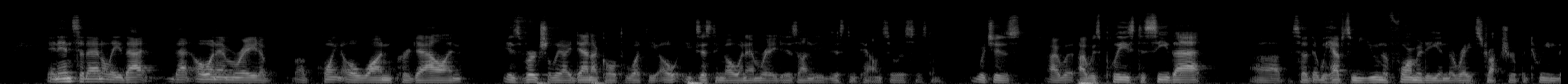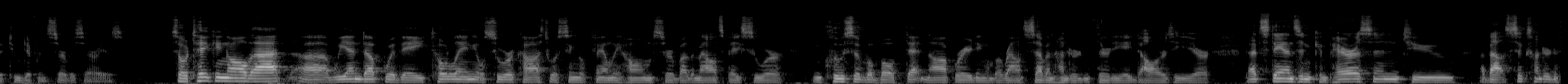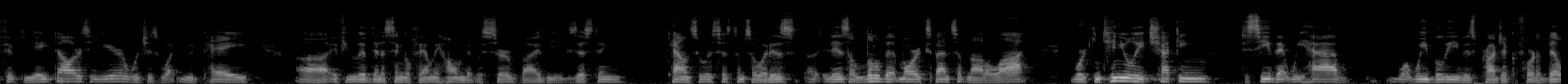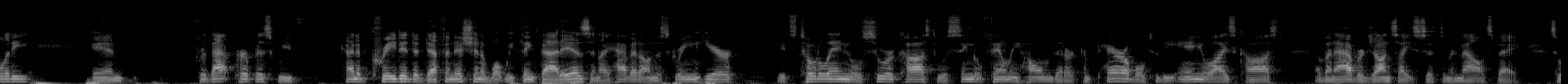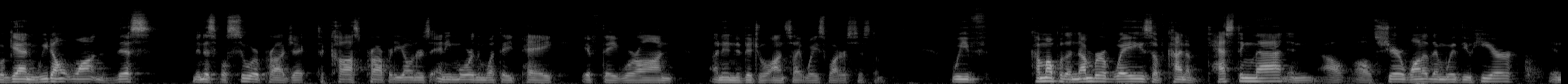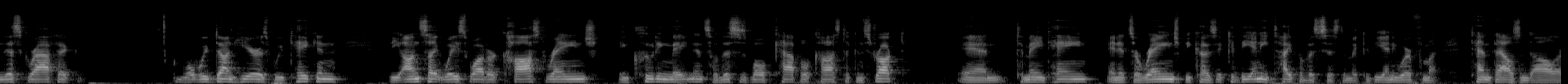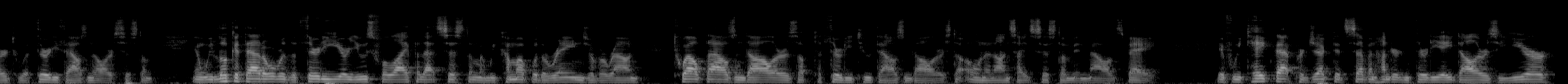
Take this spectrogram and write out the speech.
And incidentally, that, that O&M rate of, of 0.01 per gallon is virtually identical to what the o- existing O&M rate is on the existing town sewer system, which is, I, w- I was pleased to see that uh, so that we have some uniformity in the rate structure between the two different service areas. So taking all that, uh, we end up with a total annual sewer cost to a single family home served by the Malletts Bay Sewer, inclusive of both debt and operating, of around $738 a year. That stands in comparison to about $658 a year, which is what you would pay uh, if you lived in a single family home that was served by the existing town sewer system. So it is, it is a little bit more expensive, not a lot. We're continually checking to see that we have what we believe is project affordability. And for that purpose, we've kind of created a definition of what we think that is, and I have it on the screen here. It's total annual sewer cost to a single family home that are comparable to the annualized cost of an average on site system in Malletts Bay. So, again, we don't want this municipal sewer project to cost property owners any more than what they'd pay if they were on an individual on site wastewater system. We've come up with a number of ways of kind of testing that, and I'll, I'll share one of them with you here in this graphic what we've done here is we've taken the on-site wastewater cost range, including maintenance. So this is both capital cost to construct and to maintain, and it's a range because it could be any type of a system. It could be anywhere from a $10,000 to a $30,000 system. And we look at that over the 30-year useful life of that system, and we come up with a range of around $12,000 up to $32,000 to own an on-site system in Malletts Bay. If we take that projected $738 a year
